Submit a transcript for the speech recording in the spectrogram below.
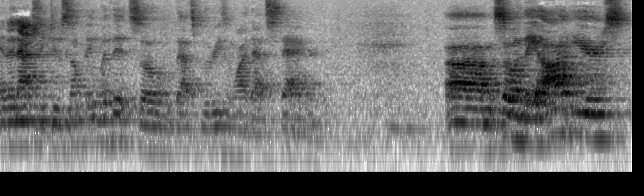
and then actually do something with it, so that's the reason why that's staggered. Um, so in the odd years,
